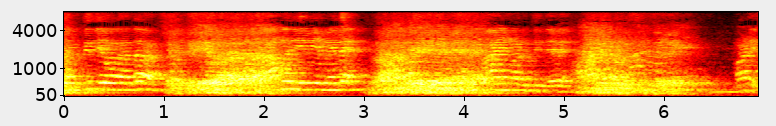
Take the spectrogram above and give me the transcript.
ಶಕ್ತಿ ದೇವರಾದ ರಾಮದೇವಿಯ ಮೇಲೆ ಆಣೆ ಮಾಡುತ್ತಿದ್ದೇವೆ. ಮಾಡಿ.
